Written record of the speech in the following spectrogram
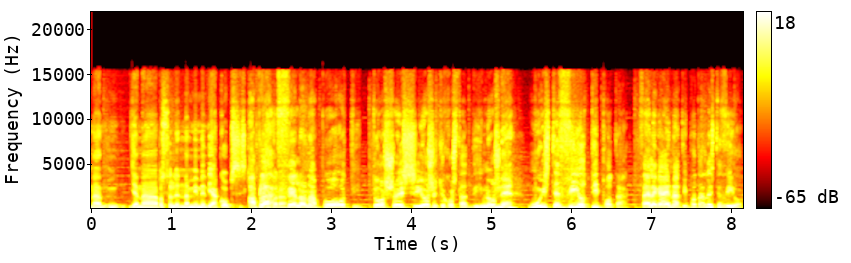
να, για να, πώς το λένε, να μην με διακόψεις. Απλά θέλω να πω ότι τόσο εσύ όσο και ο Κωνσταντίνος Ναι. μου είστε δύο τίποτα. Θα έλεγα ένα τίποτα, αλλά είστε δύο.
